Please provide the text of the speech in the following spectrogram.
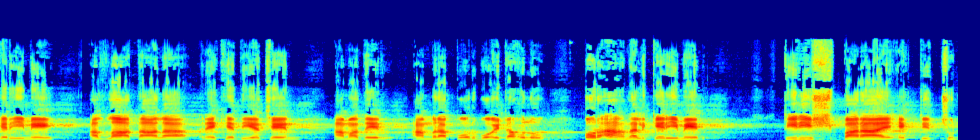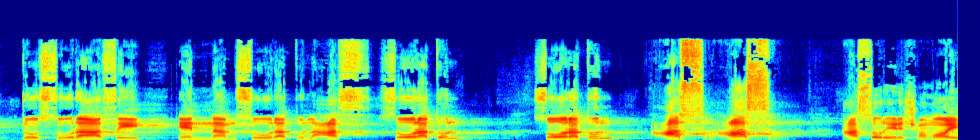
করিমে আল্লাহ তালা রেখে দিয়েছেন, আমাদের আমরা পড়ব, এটা হলো কোরআন আল করিমের তিরিশ পাড়ায় একটি ছোট্ট সোরা আছে, এর নাম সৌরাতুল আস। সৌরাতুল? সৌরাতুল আসর আসর। আসরের সময়,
